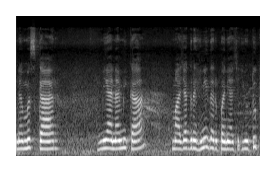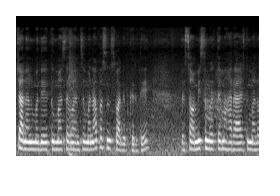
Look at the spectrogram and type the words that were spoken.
नमस्कार. मी अनामिका. माझ्या गृहिणी दर्पण या यूट्यूब चॅनलमध्ये तुम्हा सर्वांचं मनापासून स्वागत करते. तर स्वामी समर्थ महाराज तुम्हाला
